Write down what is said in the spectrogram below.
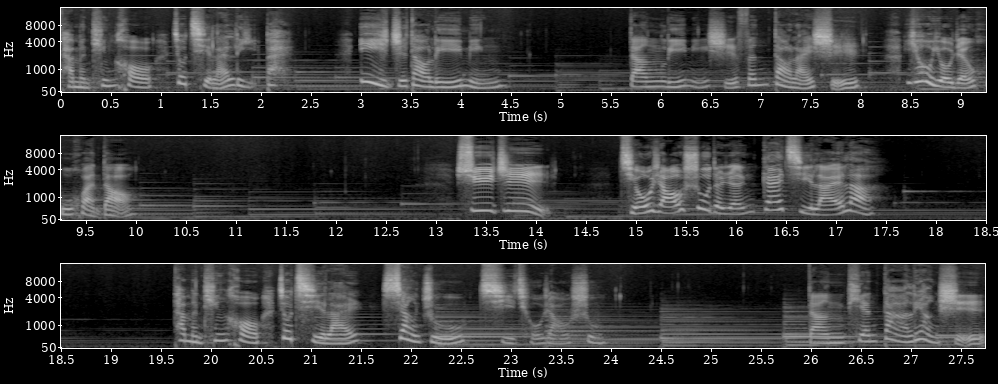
他们听后就起来礼拜，一直到黎明。当黎明时分到来时，又有人呼唤道：“须知，求饶恕的人该起来了。”他们听后就起来向主祈求饶恕。当天大亮时，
